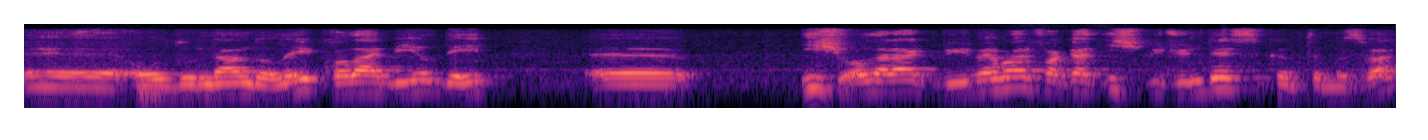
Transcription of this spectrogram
e, olduğundan dolayı kolay bir yıl değil. E, iş olarak büyüme var fakat iş gücünde sıkıntımız var.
